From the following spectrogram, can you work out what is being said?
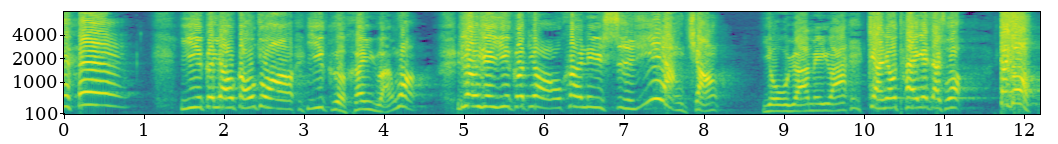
嘿嘿，一个要告状，一个喊冤枉，两人一个调，喊的是一样强。有冤没冤，见了太爷再说。带走。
